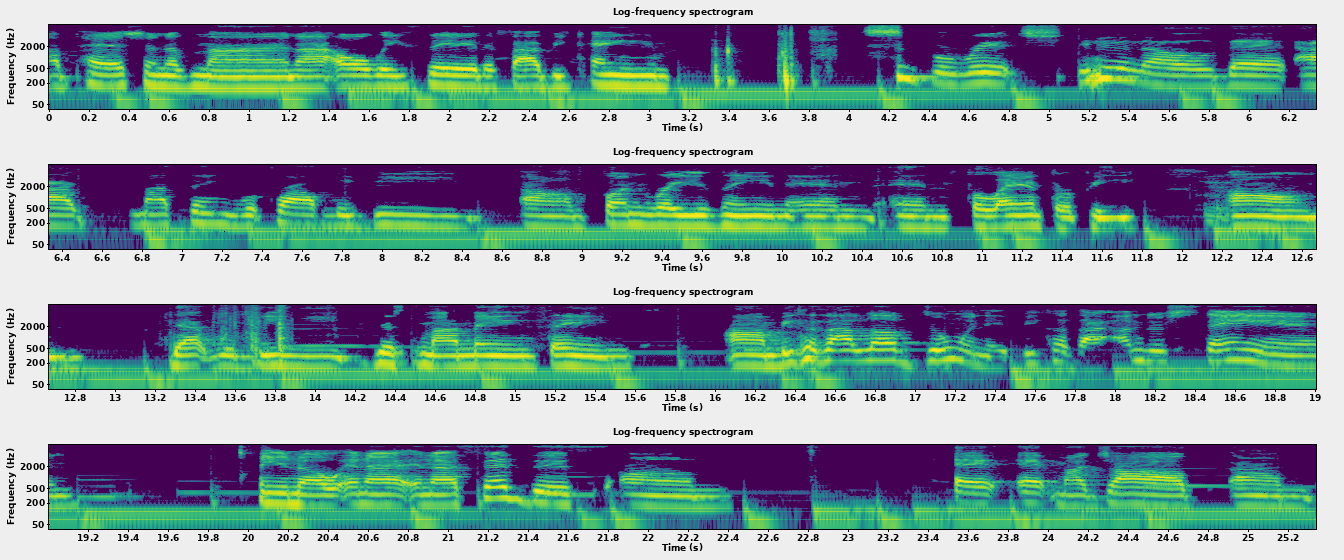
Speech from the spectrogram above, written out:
a passion of mine. I always said if I became super rich, you know, that I my thing would probably be um, fundraising and and philanthropy. Hmm. Um, that would be just my main thing um, because I love doing it because I understand, you know, and I and I said this um, at at my job um,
